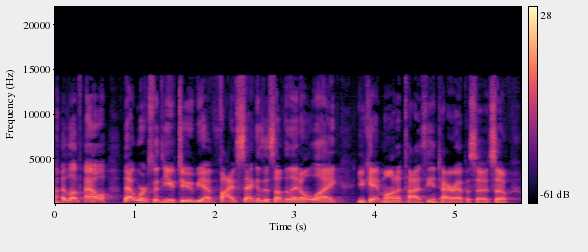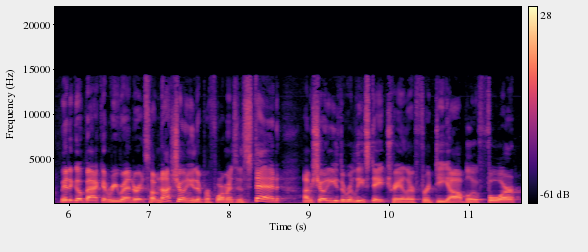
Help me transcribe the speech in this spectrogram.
I love how that works with YouTube. You have five seconds of something they don't like, you can't monetize the entire episode. So we had to go back and re render it. So I'm not showing you the performance. Instead, I'm showing you the release date trailer for Diablo 4.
